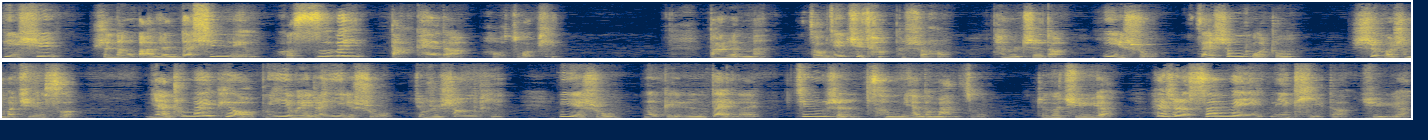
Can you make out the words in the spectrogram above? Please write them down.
必须是能把人的心灵和思维打开的好作品。当人们走进剧场的时候，他们知道艺术在生活中是个什么角色。演出卖票不意味着艺术就是商品，艺术能给人带来精神层面的满足。这个剧院还是三位一体的剧院，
